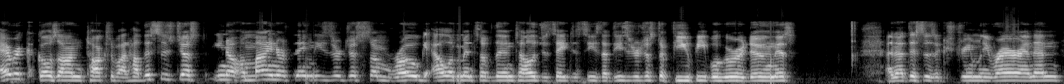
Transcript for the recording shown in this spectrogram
Eric goes on and talks about how this is just, you know, a minor thing. These are just some rogue elements of the intelligence agencies, that these are just a few people who are doing this, and that this is extremely rare. And then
